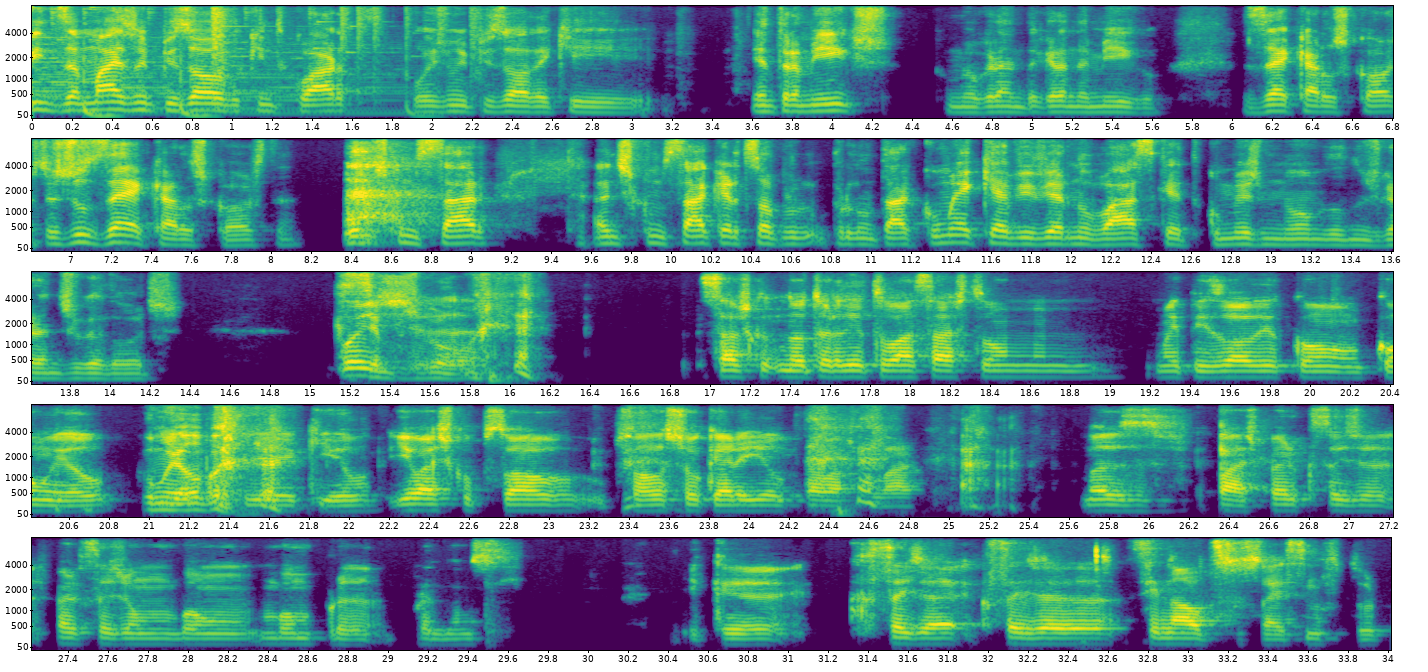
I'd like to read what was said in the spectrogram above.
Bem-vindos a mais um episódio do Quinto Quarto. Hoje um episódio aqui entre amigos, com o meu grande, grande amigo Zé Carlos Costa, José Carlos Costa. Antes de começar, antes de começar quero-te só perguntar como é que é viver no basquete com o mesmo nome de um dos grandes jogadores que Pois, sempre jogou. eh, Sabes que no outro dia tu lançaste um, um episódio com, com ele. Com eu ele. partilhei aquilo. E eu acho que o pessoal, o pessoal achou que era ele que estava a falar. Mas pá, espero que seja, espero que seja um bom, um bom pronúncio e que, que, seja, que seja sinal de sucesso no futuro.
